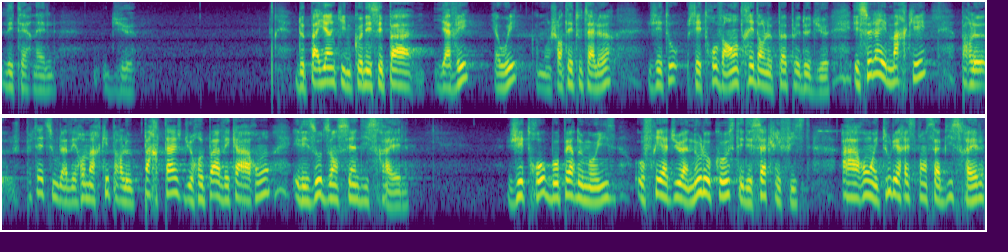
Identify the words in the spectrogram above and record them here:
l'éternel Dieu. De païens qui ne connaissaient pas Yahvé, Yahweh, comme on chantait tout à l'heure, Jétro va entrer dans le peuple de Dieu. Et cela est marqué par le, peut-être si vous l'avez remarqué, par le partage du repas avec Aaron et les autres anciens d'Israël. Jétro, beau-père de Moïse, offrit à Dieu un holocauste et des sacrifices. Aaron et tous les responsables d'Israël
